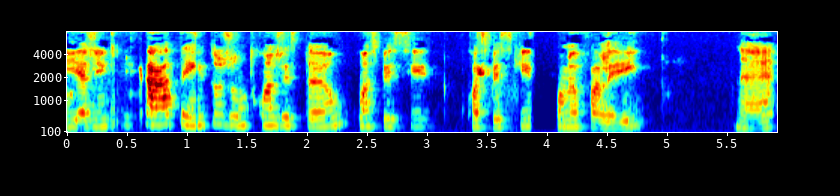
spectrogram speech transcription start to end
e a gente está atento junto com a gestão, com as, pesquisas, com as pesquisas, como eu falei, né?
